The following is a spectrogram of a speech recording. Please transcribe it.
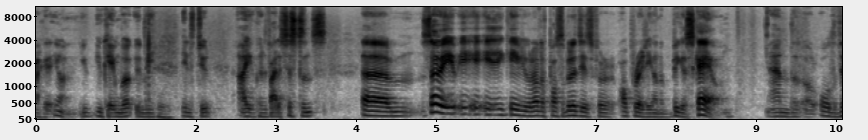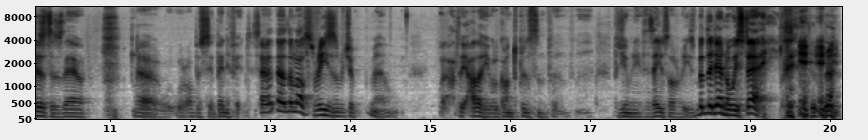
uh, could, you, know you, you, came worked with me, the Institute. I could invite assistants. Um, so it, it, it, gave you a lot of possibilities for operating on a bigger scale, and the, all the visitors there uh, were obviously a benefit. So there are lots of reasons which are, you know, well, other people have gone to Princeton for, presumably for the same sort of reason, but they don't always stay. no,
